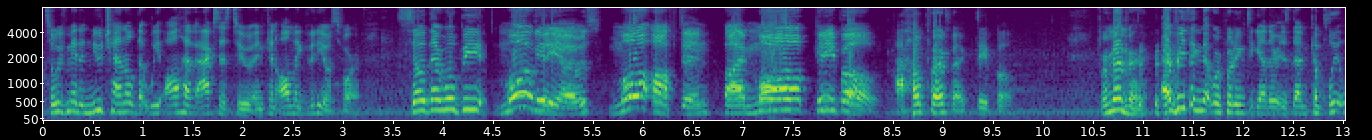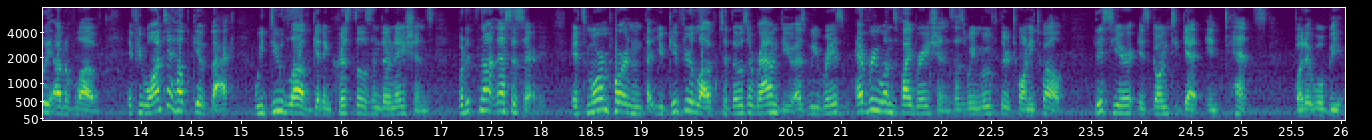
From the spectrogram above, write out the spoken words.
so we've made a new channel that we all have access to and can all make videos for. So there will be More videos, more often, by more people. Ah, how perfect. People. Remember, everything that we're putting together is done completely out of love. If you want to help give back, we do love getting crystals and donations, but it's not necessary. It's more important that you give your love to those around you as we raise everyone's vibrations as we move through 2012. This year is going to get intense, but it will be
